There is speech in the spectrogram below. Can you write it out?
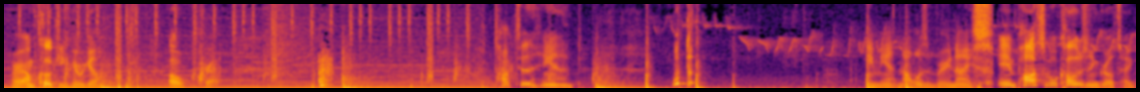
All right, I'm cooking. Here we go. Oh crap! Talk to the hand. What the? Hey man, that wasn't very nice. Impossible colors in girl tag.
